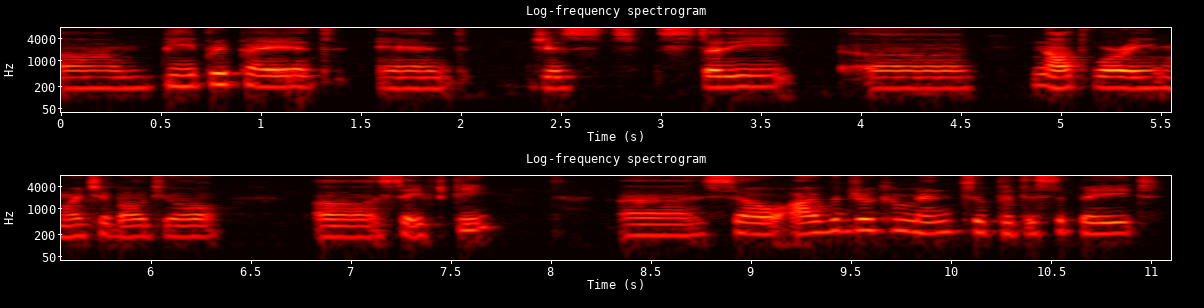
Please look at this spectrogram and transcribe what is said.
um, be prepared and just study not worrying much about your uh, safety. Uh, so I would recommend to participate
